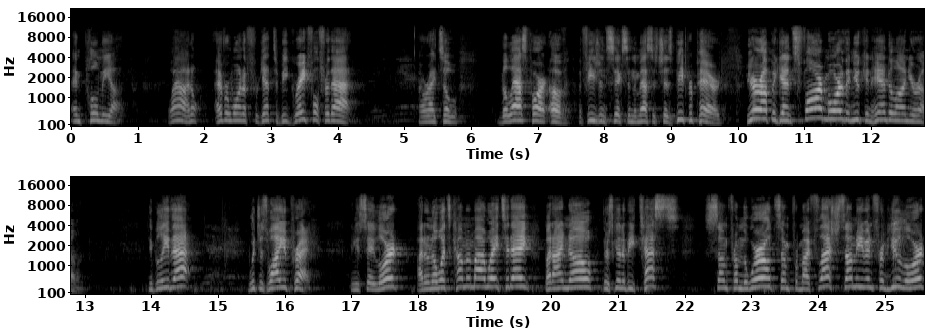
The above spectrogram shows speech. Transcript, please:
and pull me up. Wow, I don't ever want to forget to be grateful for that. All right, so the last part of Ephesians 6 in the message says, Be prepared. You're up against far more than you can handle on your own. You believe that? Which is why you pray. And you say, Lord, I don't know what's coming my way today, but I know there's going to be tests some from the world, some from my flesh, some even from you, Lord,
